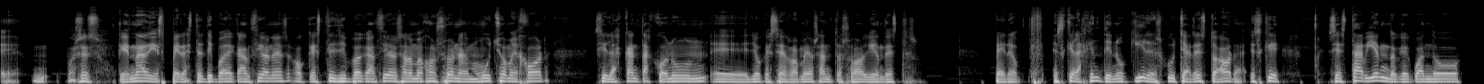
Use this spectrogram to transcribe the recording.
Eh, pues eso, que nadie espera este tipo de canciones o que este tipo de canciones a lo mejor suenan mucho mejor si las cantas con un, yo que sé, Romeo Santos o alguien de estos. Pero es que la gente no quiere escuchar esto ahora. Es que se está viendo que cuando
